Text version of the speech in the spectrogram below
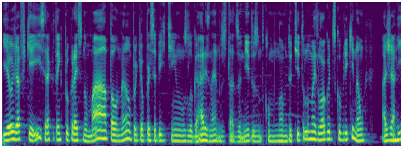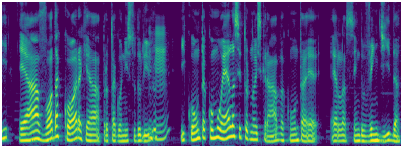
E eu já fiquei, "Ih, será que eu tenho que procurar isso no mapa ou não? Porque eu percebi que tinha uns lugares, né, nos Estados Unidos, como nome do título, mas logo eu descobri que não. A é a avó da Cora, que é a protagonista do livro, Uhum. e conta como ela se tornou escrava, conta é, ela sendo vendida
